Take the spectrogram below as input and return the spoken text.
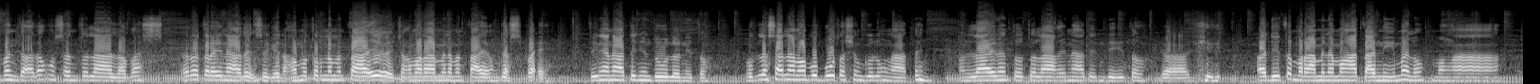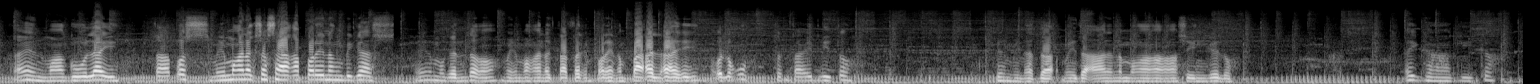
banda alam kung saan to lalabas. Pero try natin. Sige, nakamotor naman tayo eh. Tsaka marami naman tayong gas pa eh. Tingnan natin yung dulo nito. Huwag lang sana mabubutas yung gulong natin. Ang layo ng tutulakin natin dito. Gagi. Ah, dito marami na mga taniman, no? Mga, ayun, mga gulay. Tapos, may mga nagsasaka pa rin ng bigas. Ayun, maganda, oh. May mga nagtatanim pa rin ng palay. Ulo ko, saan tayo dito? Ayun, may, nada, may daanan ng mga single, oh. Ay, gagi ka.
